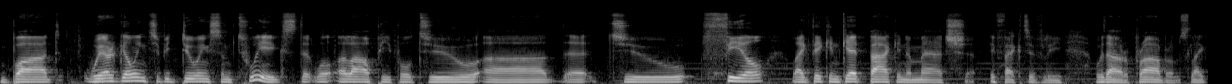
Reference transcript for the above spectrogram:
but we are going to be doing some tweaks that will allow people to uh, the, to feel like they can get back in a match effectively without problems. Like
